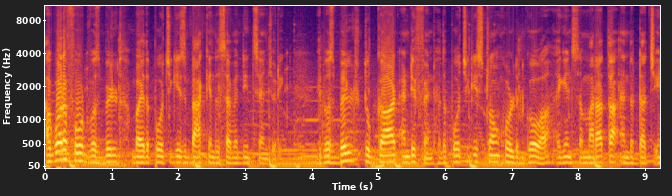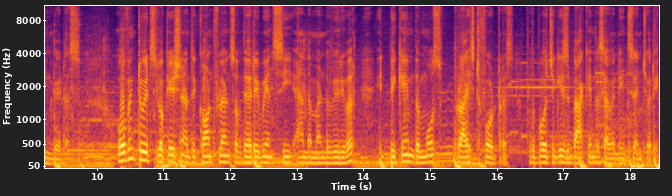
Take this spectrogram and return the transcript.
Aguada Fort was built by the Portuguese back in the 17th century. It was built to guard and defend the Portuguese stronghold in Goa against the Maratha and the Dutch invaders. Owing to its location at the confluence of the Arabian Sea and the Mandovi River, it became the most prized fortress for the Portuguese back in the 17th century.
